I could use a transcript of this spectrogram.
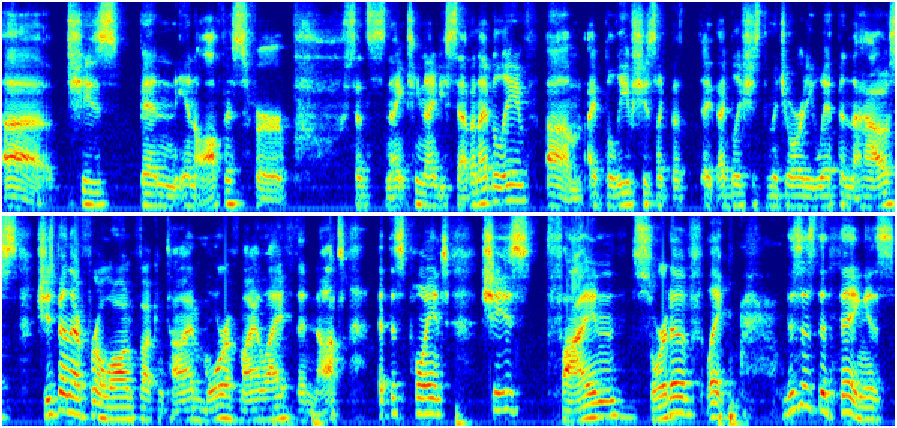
Uh, she's been in office for since 1997, I believe. Um, I believe she's like the, I believe she's the majority whip in the House. She's been there for a long fucking time, more of my life than not at this point. She's fine, sort of. Like, this is the thing is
